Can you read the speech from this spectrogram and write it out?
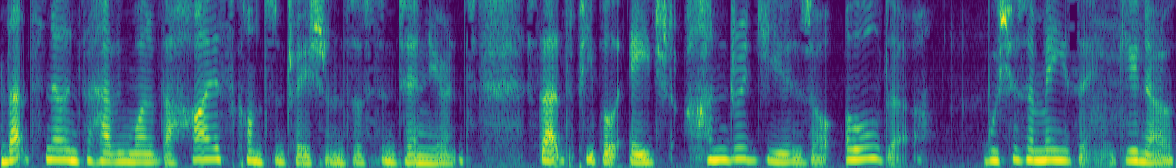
that's known for having one of the highest concentrations of centenarians. So that's people aged 100 years or older, which is amazing, you know.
